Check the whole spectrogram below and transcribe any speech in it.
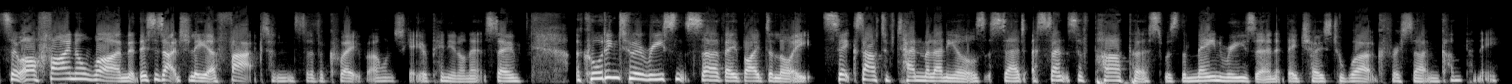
so our final one. This is actually a fact instead of a quote, but I wanted to get your opinion on it. So, according to a recent survey by Deloitte, six out of ten millennials said a sense of purpose was the main reason they chose to work for a certain company.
